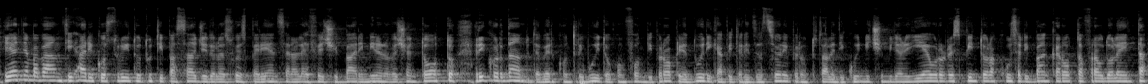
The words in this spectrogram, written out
E andiamo avanti, ha ricostruito tutti i passaggi della sua esperienza nell'FC Bari 1908 ricordando di aver contribuito con fondi propri a due ricapitolazioni capitalizzazioni per un totale di 15 milioni di euro, respinto l'accusa di bancarotta fraudolenta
